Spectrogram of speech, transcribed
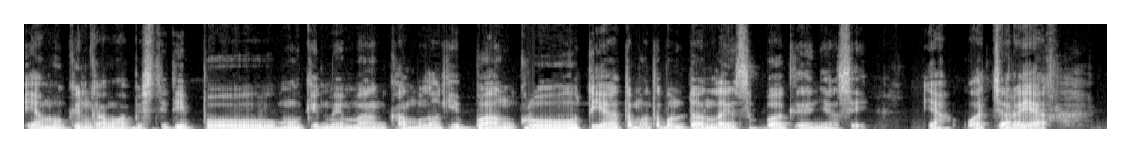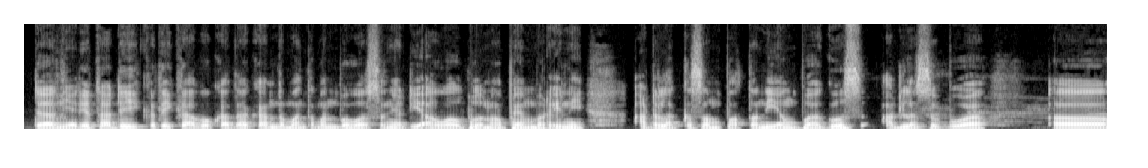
Ya mungkin kamu habis ditipu mungkin memang kamu lagi bangkrut ya teman-teman dan lain sebagainya sih. Ya wajar ya. Dan ya tadi ketika aku katakan teman-teman bahwasanya di awal bulan November ini adalah kesempatan yang bagus adalah sebuah uh,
